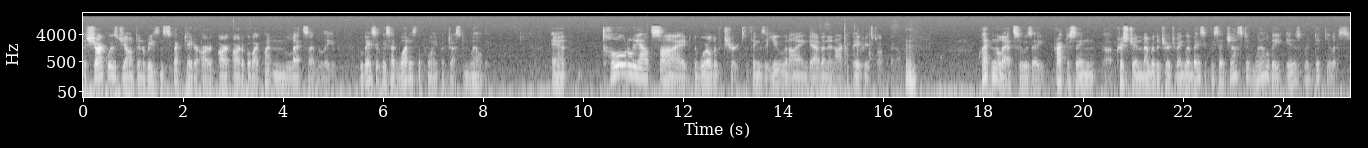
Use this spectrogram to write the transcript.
The shark was jumped in a recent Spectator art, art, article by Quentin Letts, I believe, who basically said, What is the point of Justin Welby? And totally outside the world of church, the things that you and I and Gavin and our compatriots talk about, Mhm. Quentin Letts, who is a practicing uh, Christian member of the Church of England, basically said, Justin Welby is ridiculous.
